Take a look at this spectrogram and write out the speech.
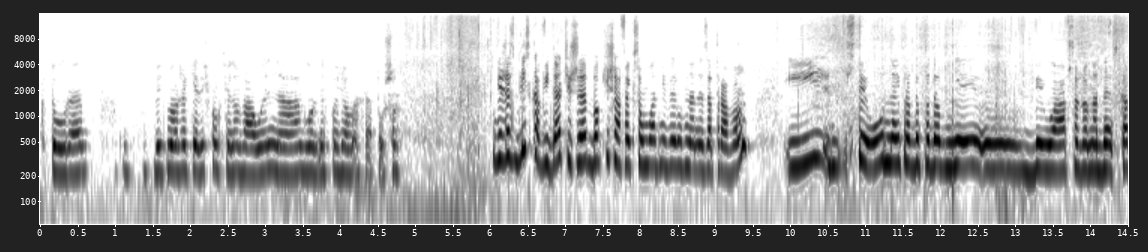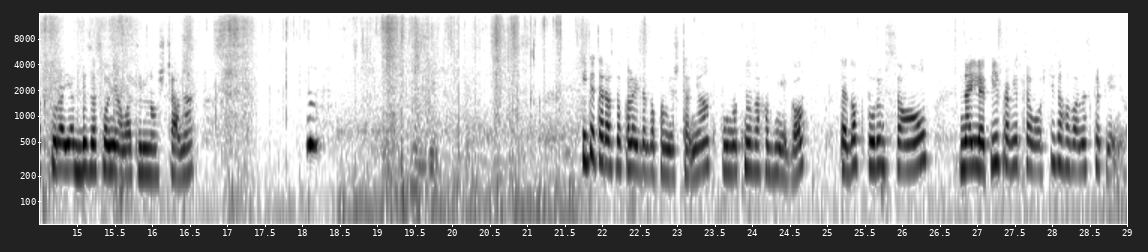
które być może kiedyś funkcjonowały na górnych poziomach ratusza. Że z bliska widać, że boki szafek są ładnie wyrównane zaprawą i z tyłu najprawdopodobniej y, była wsadzona deska, która jakby zasłaniała tylną ścianę. Idę teraz do kolejnego pomieszczenia, północno-zachodniego, tego, w którym są najlepiej prawie w całości zachowane sklepienia.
